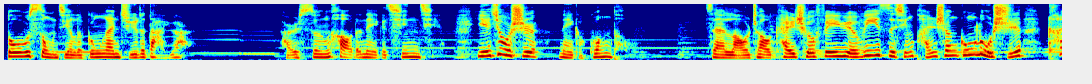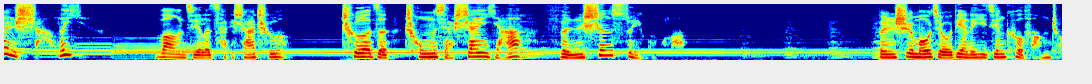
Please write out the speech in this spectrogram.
都送进了公安局的大院而孙浩的那个亲戚，也就是那个光头，在老赵开车飞越 V 字形盘山公路时，看傻了眼。忘记了踩刹车，车子冲下山崖，粉身碎骨。本市某酒店的一间客房中，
